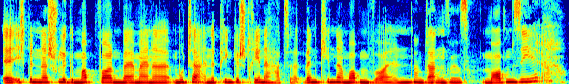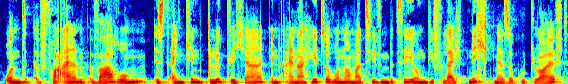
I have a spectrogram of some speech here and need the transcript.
äh, ich bin in der Schule gemobbt worden, weil meine Mutter eine pinke Strähne hatte. Wenn Kinder mobben wollen, Dann dann, sie mobben sie. Und vor allem, warum ist ein Kind glücklicher in einer heteronormativen Beziehung, die vielleicht nicht mehr so gut läuft,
